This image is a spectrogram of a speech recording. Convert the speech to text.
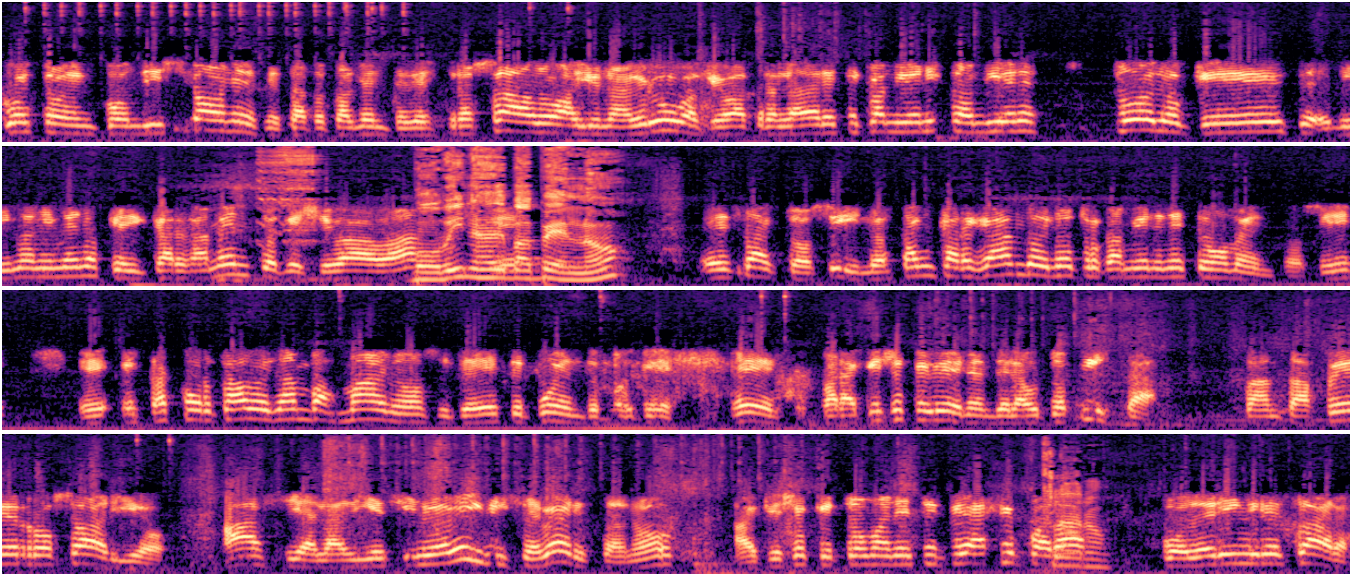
puesto en condiciones, está totalmente destrozado, hay una grúa que va a trasladar este camión y también todo lo que es ni más ni menos que el cargamento que llevaba. Bobinas de papel, ¿no? Exacto, sí, lo están cargando en otro camión en este momento, ¿sí? Eh, está cortado en ambas manos de este puente porque es para aquellos que vienen de la autopista Santa Fe Rosario hacia la 19 y viceversa, ¿no? Aquellos que toman este peaje para poder ingresar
